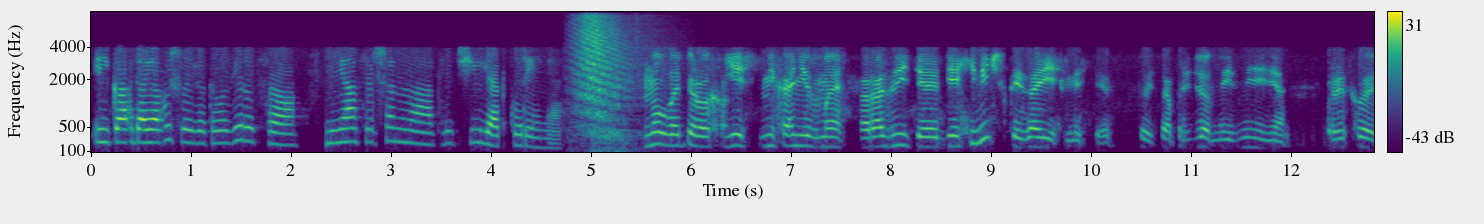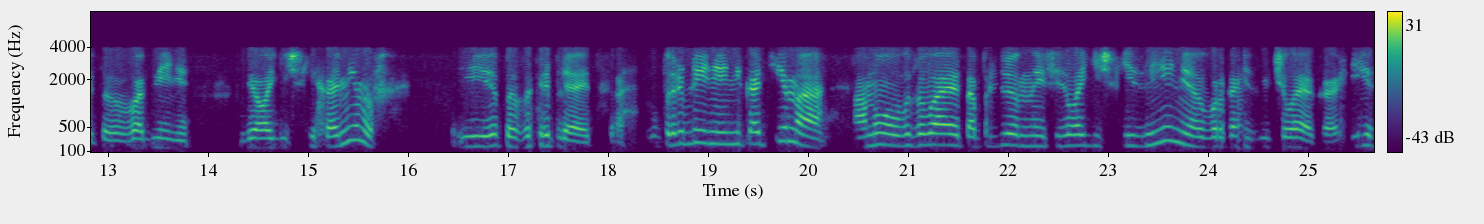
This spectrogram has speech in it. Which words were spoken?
И когда я вышла из этого вируса, меня совершенно отключили от курения. Ну, во-первых, есть механизмы развития биохимической зависимости, то есть определенные изменения происходят в обмене биологических аминов, и это закрепляется. Употребление никотина оно вызывает определенные физиологические изменения в организме человека, и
